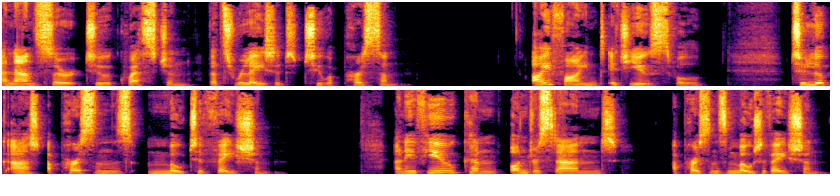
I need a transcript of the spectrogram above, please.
an answer to a question that's related to a person. I find it useful to look at a person's motivation. And if you can understand a person's motivation,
